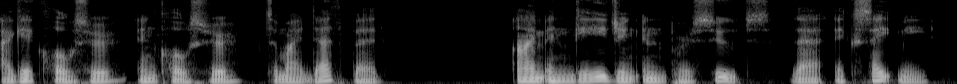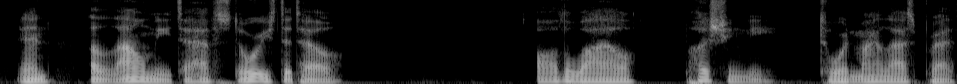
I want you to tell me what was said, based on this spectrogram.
I get closer and closer to my deathbed. I'm engaging in pursuits that excite me and allow me to have stories to tell, all the while pushing me toward my last breath.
